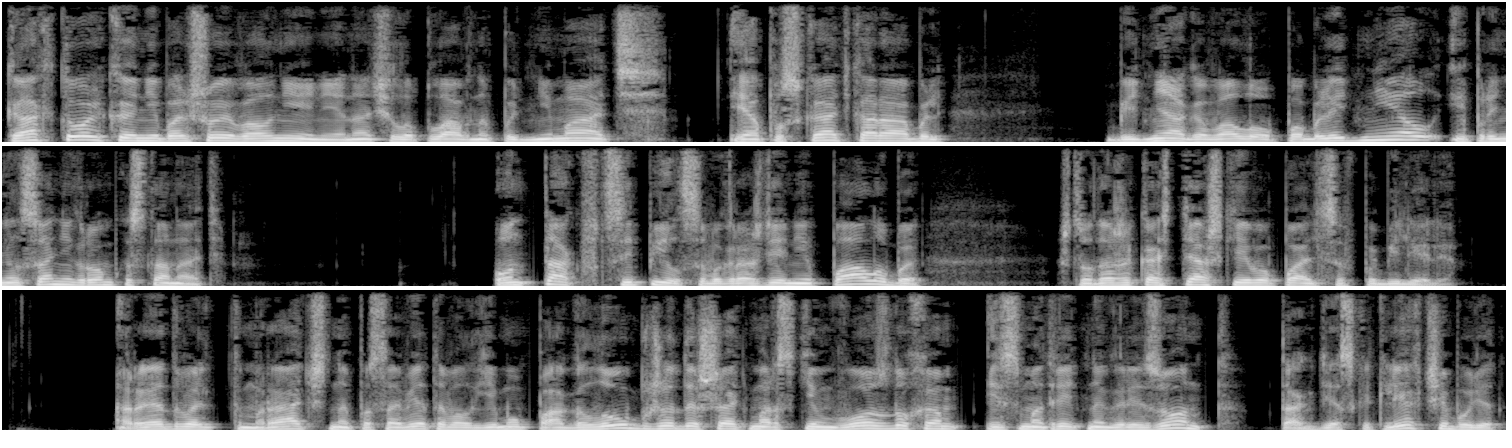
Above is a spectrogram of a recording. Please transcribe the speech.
Как только небольшое волнение начало плавно поднимать и опускать корабль, бедняга Вало побледнел и принялся негромко стонать. Он так вцепился в ограждение палубы, что даже костяшки его пальцев побелели. Редвальд мрачно посоветовал ему поглубже дышать морским воздухом и смотреть на горизонт, так, дескать, легче будет,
